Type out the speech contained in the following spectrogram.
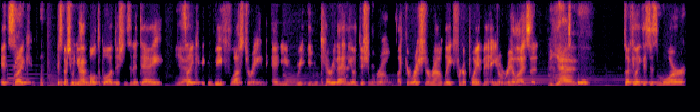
it's like, especially when you have multiple auditions in a day, yeah. it's like it can be flustering. And you re- you carry that in the audition room, like you're rushing around late for an appointment and you don't realize it. Yes. So, so I feel like this is more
